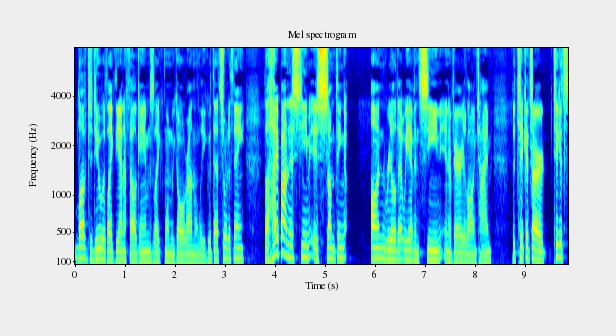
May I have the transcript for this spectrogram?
love to do with like the NFL games, like when we go around the league with that sort of thing. The hype on this team is something unreal that we haven't seen in a very long time. The tickets are tickets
